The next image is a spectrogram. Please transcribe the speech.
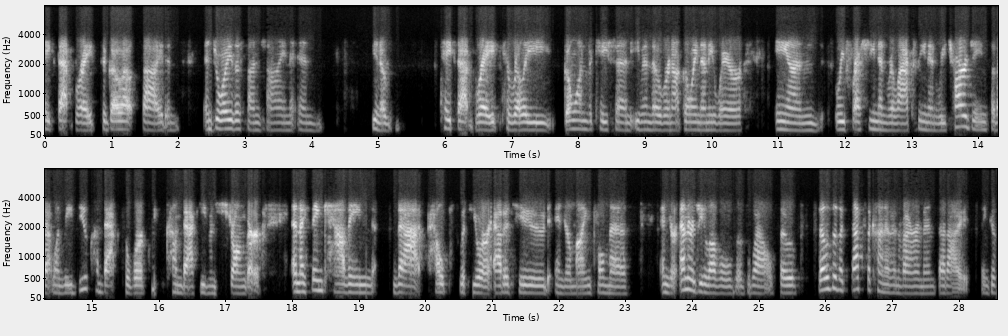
take that break, to go outside and enjoy the sunshine and, you know, take that break to really go on vacation, even though we're not going anywhere, and refreshing and relaxing and recharging so that when we do come back to work, we come back even stronger. And I think having that helps with your attitude and your mindfulness and your energy levels as well. So those are the that's the kind of environment that I think is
